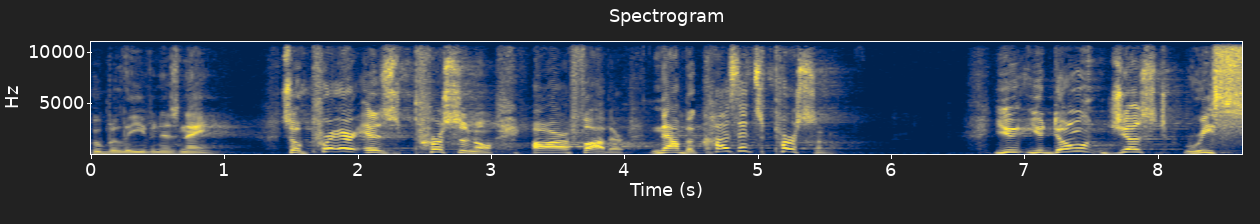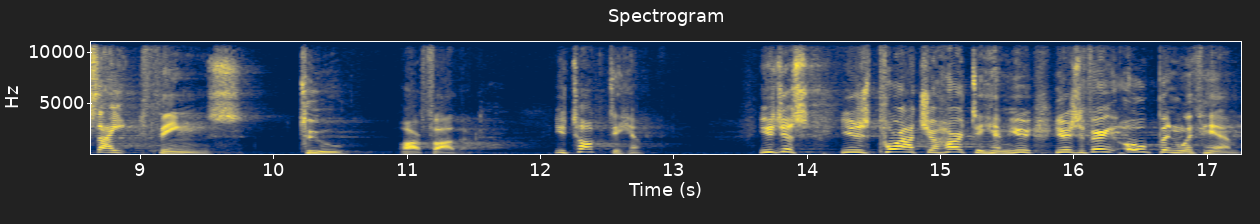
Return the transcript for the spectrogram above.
who believe in his name. So prayer is personal, our Father. Now, because it's personal, you, you don't just recite things to our Father, you talk to him. You just, you just pour out your heart to him. You, you're just very open with him.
